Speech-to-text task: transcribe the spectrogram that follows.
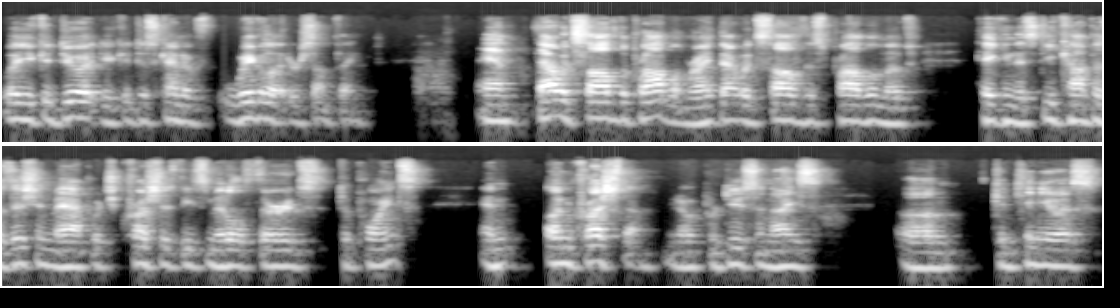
Well, you could do it, you could just kind of wiggle it or something. And that would solve the problem, right? That would solve this problem of taking this decomposition map, which crushes these middle thirds to points and uncrush them, you know, produce a nice um, continuous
